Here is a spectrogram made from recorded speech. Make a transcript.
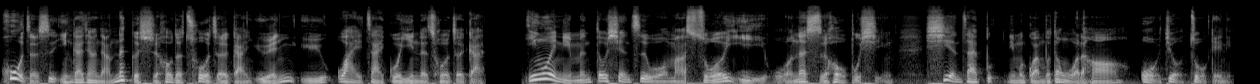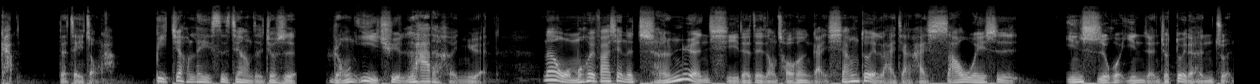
或者是应该这样讲，那个时候的挫折感源于外在归因的挫折感。因为你们都限制我嘛，所以我那时候不行。现在不，你们管不动我了哈，我就做给你看的这种啦，比较类似这样子，就是容易去拉得很远。那我们会发现呢，成人期的这种仇恨感相对来讲还稍微是因事或因人，就对得很准。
